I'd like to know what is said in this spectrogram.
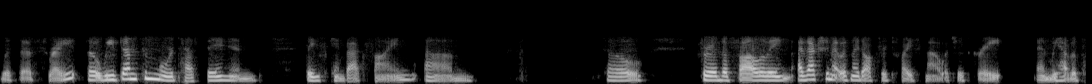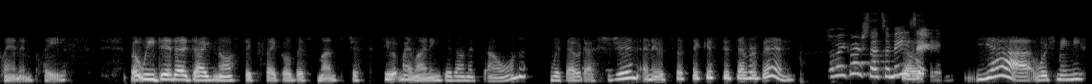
with this, right? So we've done some more testing and things came back fine. Um, so for the following, I've actually met with my doctor twice now, which is great, and we have a plan in place. But we did a diagnostic cycle this month just to see what my lining did on its own without estrogen, and it was the thickest it's ever been. Oh my gosh, that's amazing. Yeah, which made me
